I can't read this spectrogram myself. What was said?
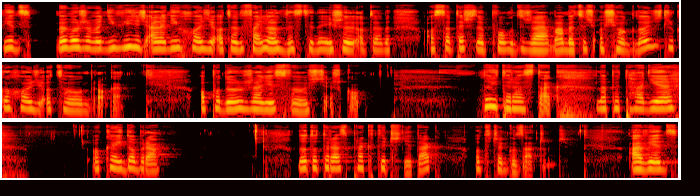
Więc my możemy nie wiedzieć, ale nie chodzi o ten final destination, o ten ostateczny punkt, że mamy coś osiągnąć, tylko chodzi o całą drogę, o podążanie swoją ścieżką. No i teraz tak, na pytanie, okay, dobra, no to teraz praktycznie, tak? Od czego zacząć? A więc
